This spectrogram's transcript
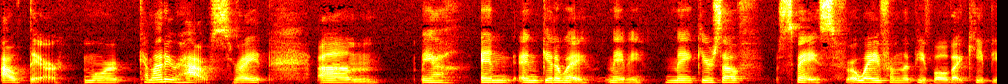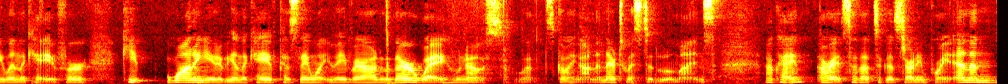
out there more come out of your house right? Um, yeah and and get away maybe. Make yourself space away from the people that keep you in the cave or keep wanting you to be in the cave because they want you maybe out of their way. Who knows what's going on in their twisted little minds. Okay? All right so that's a good starting point. point and then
